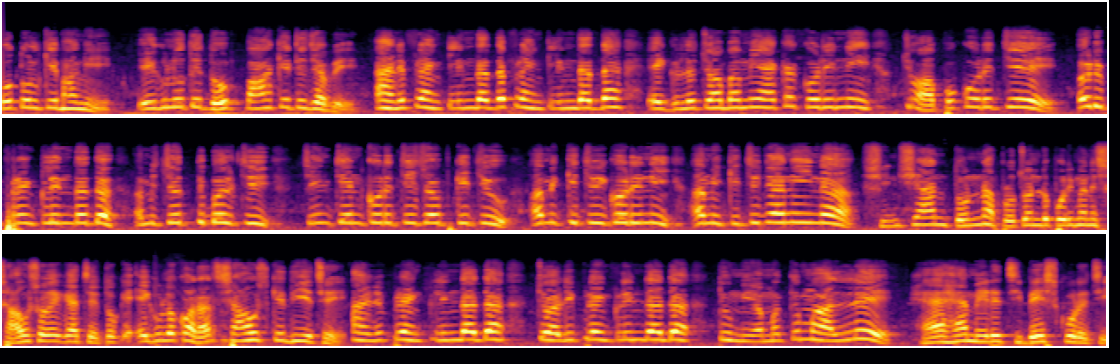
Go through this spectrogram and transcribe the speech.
বোতল কে ভাঙে? এগুলোতে তো পা কেটে যাবে। আরে ফ্র্যাঙ্কলিন দাদা ফ্র্যাঙ্কলিন দাদা এগুলো চপ আমি একা করিনি চপও করেছে। আরে ফ্র্যাঙ্কলিন দাদা আমি সত্যি বলছি চিনচেন করেছে সব কিছু আমি কিছুই করিনি আমি কিছু জানি না। শিনশান, তোর না প্রচণ্ড পরিমাণে সাহস হয়ে গেছে। তোকে এগুলো করার সাহস কে দিয়েছে। আরে ফ্র্যাঙ্কলিন দাদা, চলি ফ্র্যাঙ্কলিন দাদা, তুমি আমাকে মারলে। হ্যাঁ হ্যাঁ মেরেছি, বেশ করেছি।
